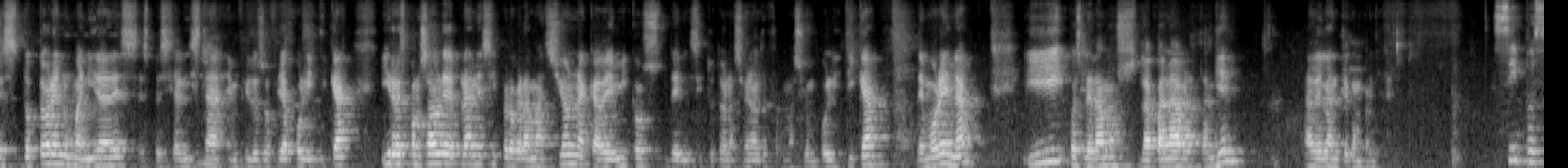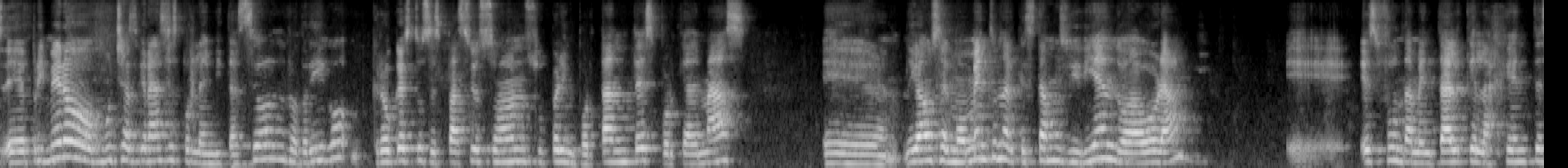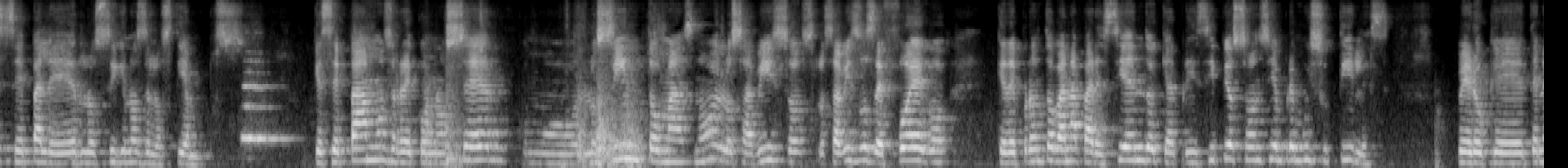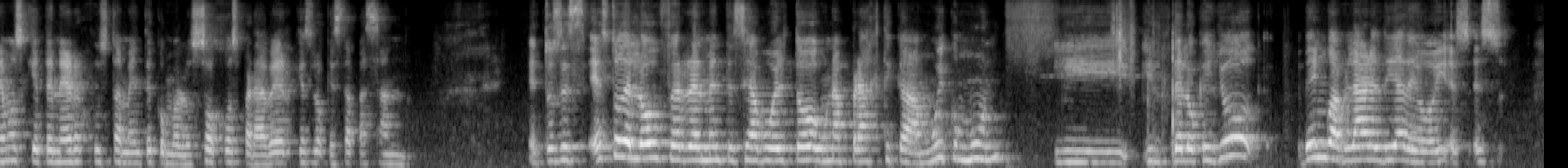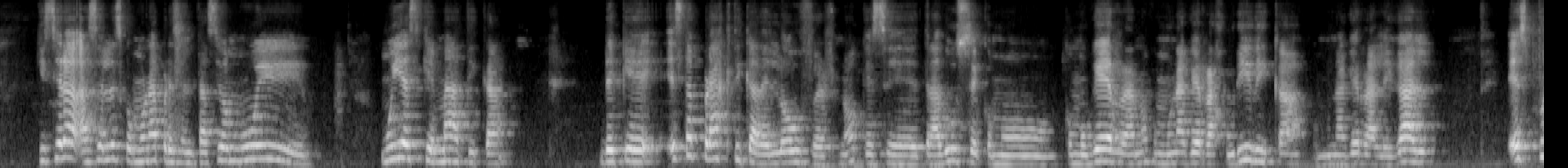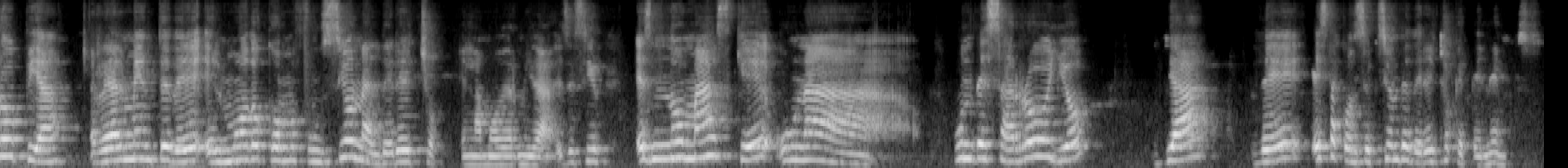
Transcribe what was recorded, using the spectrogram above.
Es doctor en Humanidades, especialista en Filosofía Política y responsable de planes y programación académicos del Instituto Nacional de Formación Política de Morena. Y pues le damos la palabra también. Adelante, compañera. Sí, pues eh, primero muchas gracias por la invitación, Rodrigo. Creo que estos espacios son súper importantes porque además, eh, digamos, el momento en el que estamos viviendo ahora, eh, es fundamental que la gente sepa leer los signos de los tiempos, que sepamos reconocer como los síntomas, ¿no? los avisos, los avisos de fuego que de pronto van apareciendo, que al principio son siempre muy sutiles, pero que tenemos que tener justamente como los ojos para ver qué es lo que está pasando. Entonces, esto del lawfare realmente se ha vuelto una práctica muy común y, de lo que yo vengo a hablar el día de hoy es, quisiera hacerles como una presentación muy, muy esquemática de que esta práctica del lawfare, ¿no? que se traduce como, como guerra, ¿no? como una guerra jurídica, como una guerra legal, es propia realmente del modo como funciona el derecho en la modernidad. Es decir, es no más que una un desarrollo ya de esta concepción de derecho que tenemos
